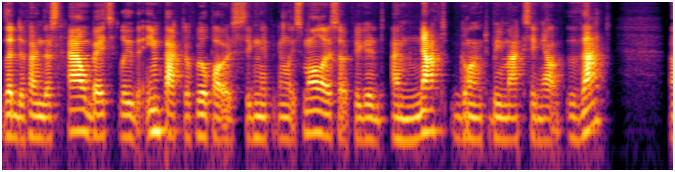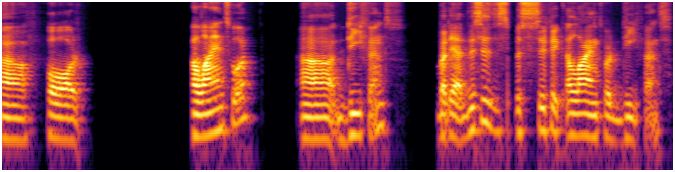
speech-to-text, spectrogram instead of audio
that defenders have, basically the impact of willpower is significantly smaller. So I figured I'm not going to be maxing out that uh, for Alliance War uh, defense. But yeah, this is the specific Alliance War defense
